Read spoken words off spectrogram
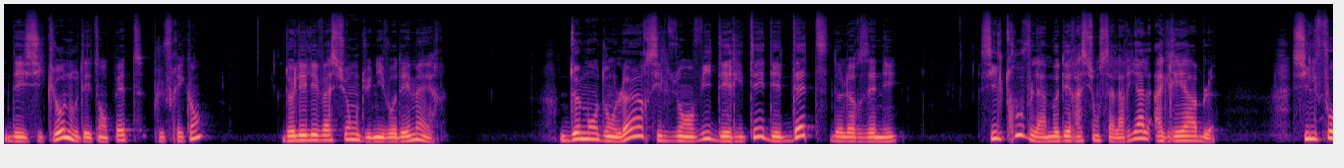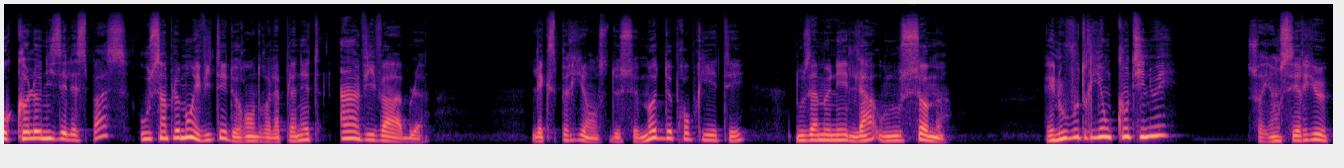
des cyclones ou des tempêtes plus fréquents, de l'élévation du niveau des mers. Demandons-leur s'ils ont envie d'hériter des dettes de leurs aînés, s'ils trouvent la modération salariale agréable, s'il faut coloniser l'espace ou simplement éviter de rendre la planète invivable. L'expérience de ce mode de propriété nous a menés là où nous sommes. Et nous voudrions continuer. Soyons sérieux.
